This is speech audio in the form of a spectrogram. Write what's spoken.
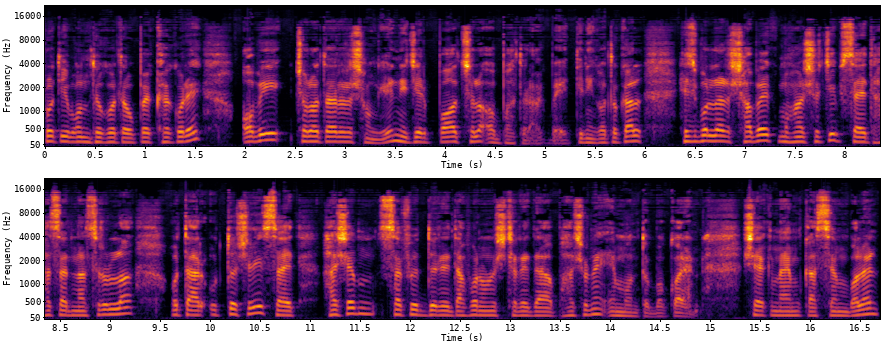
প্রতিবন্ধকতা উপেক্ষা করে অবিচলতার সঙ্গে নিজের পথ চলা অব্যাহত রাখবে। তিনি গতকাল হিজবুল্লাহর সাবেক মহাসচিব সৈয়দ হাসান নাসরুল্লাহ ও তার উত্তরসূরি সৈয়দ হাশেম সাফিউদ্দিনের দাফন অনুষ্ঠানে দেওয়া ভাষণে এ মন্তব্য করেন। শেখ নাইম কাসেম বলেন,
